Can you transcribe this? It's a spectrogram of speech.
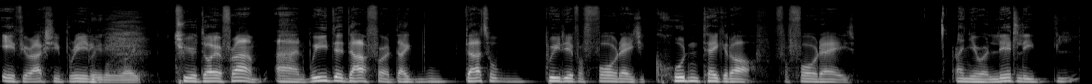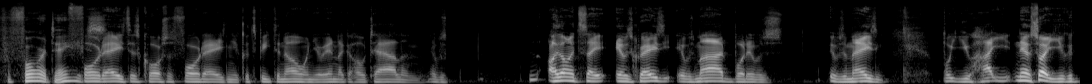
if you're actually breathing, breathing right to your diaphragm. And we did that for like that's what we did for four days. You couldn't take it off for four days. and you were literally for four days. Four days. This course was four days, and you could speak to no one. You're in like a hotel, and it was. I don't like to say it was crazy. It was mad, but it was, it was amazing. But you had now. Sorry, you could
